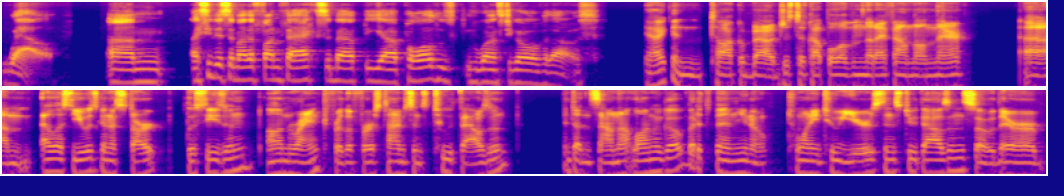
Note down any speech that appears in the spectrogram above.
well. Um, I see there's some other fun facts about the uh, poll. Who's who wants to go over those? Yeah, I can talk about just a couple of them that I found on there. Um, LSU is going to start the season unranked for the first time since 2000. It doesn't sound that long ago, but it's been, you know, 22 years since 2000. So there are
